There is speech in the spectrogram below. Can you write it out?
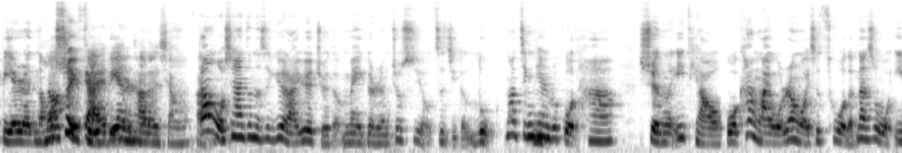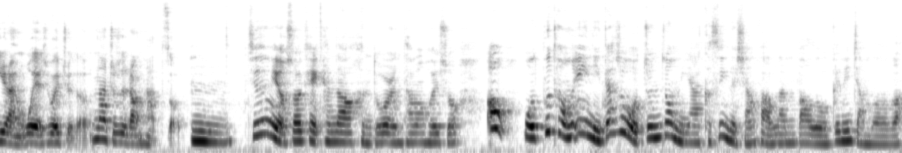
别人，然后说服改变他的想法。但我现在真的是越来越觉得每个人就是有自己的路。那今天如果他选了一条我看来我认为是错的，但是我依然我也是会觉得那就是让他走。嗯，其实你有时候可以看到很多人他们会说，哦，我不同意你，但是我尊重你啊。可是你的想法烂爆了，我跟你讲吧吧吧。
